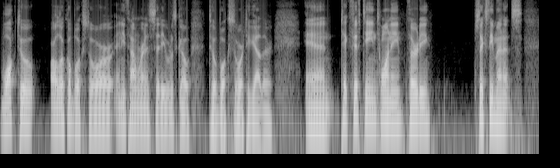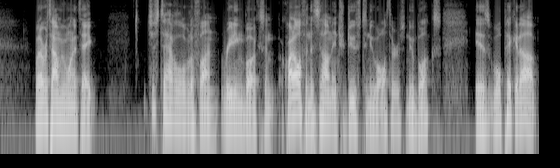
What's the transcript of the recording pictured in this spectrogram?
walk to our local bookstore. Anytime we're in a city, we'll just go to a bookstore together and take 15, 20, 30, 60 minutes, whatever time we want to take, just to have a little bit of fun reading books. And quite often, this is how I'm introduced to new authors, new books, is we'll pick it up.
